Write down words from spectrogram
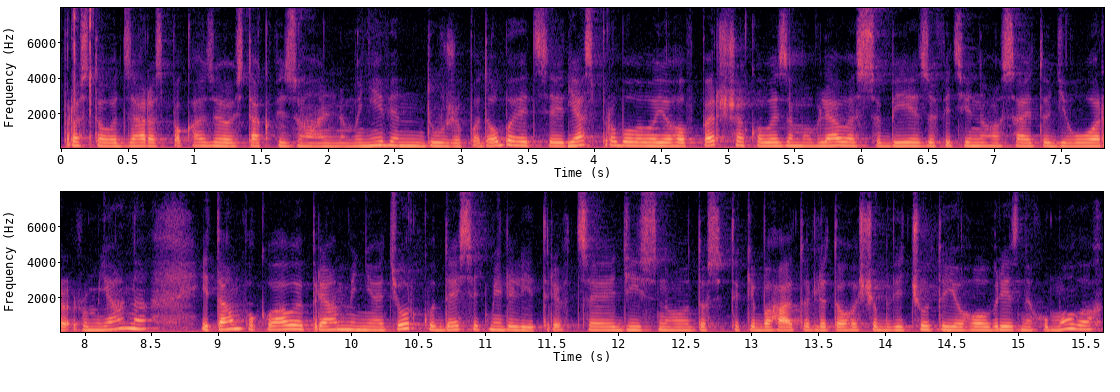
Просто от зараз показую ось так візуально. Мені він дуже подобається. Я спробувала його вперше, коли замовляла собі з офіційного сайту Dior рум'яна, і там поклали прям мініатюрку 10 мл. Це дійсно досить таки багато для того, щоб відчути його в різних умовах.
